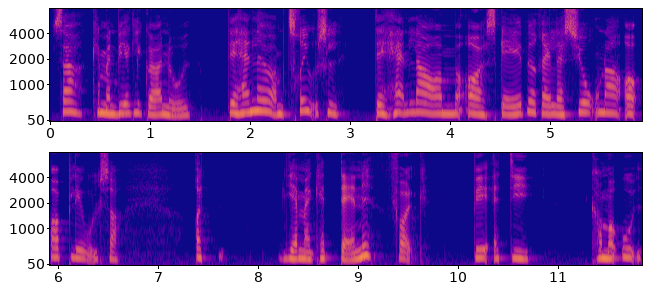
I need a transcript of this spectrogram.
så kan man virkelig gøre noget. Det handler jo om trivsel, det handler om at skabe relationer og oplevelser. Og ja, man kan danne folk ved, at de kommer ud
